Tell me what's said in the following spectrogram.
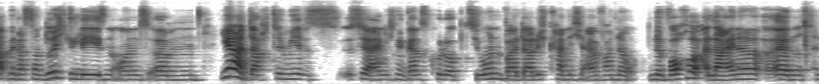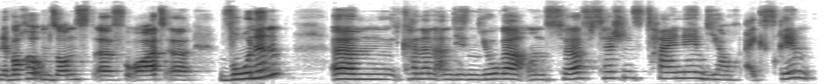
habe mir das dann durchgelesen und ähm, ja, dachte mir, das ist ja eigentlich eine ganz coole Option, weil dadurch kann ich einfach eine, eine Woche alleine, äh, eine Woche umsonst äh, vor Ort äh, wohnen. Ähm, kann dann an diesen Yoga- und Surf-Sessions teilnehmen, die auch extrem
